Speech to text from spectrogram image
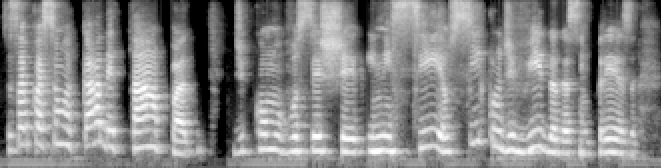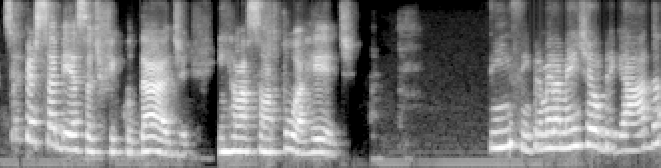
Você sabe quais são a cada etapa de como você chega, inicia o ciclo de vida dessa empresa? Você percebe essa dificuldade em relação à tua rede? Sim, sim. Primeiramente, obrigada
